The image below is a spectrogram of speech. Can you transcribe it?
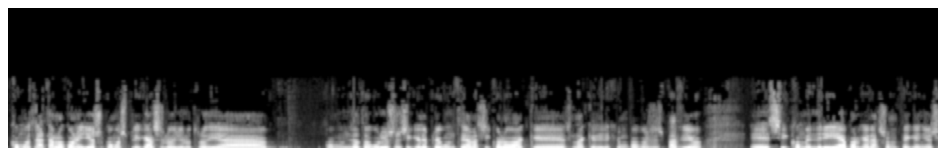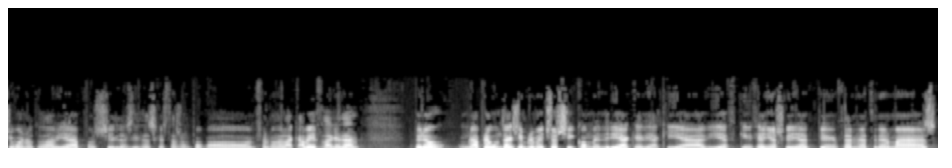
cómo tratarlo con ellos, cómo explicárselo. Yo el otro día como un dato curioso, sí que le pregunté a la psicóloga, que es la que dirige un poco ese espacio, eh, si convendría, porque ahora son pequeños y bueno, todavía, pues si les dices que estás un poco enfermo de la cabeza, ¿qué tal? Pero una pregunta que siempre me he hecho si convendría que de aquí a 10, 15 años que ya empiezan a tener más,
